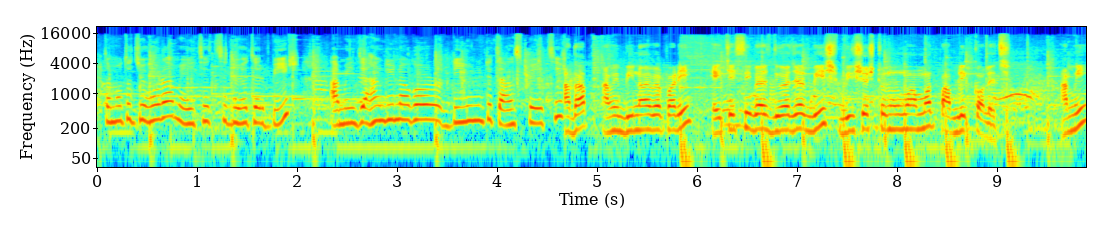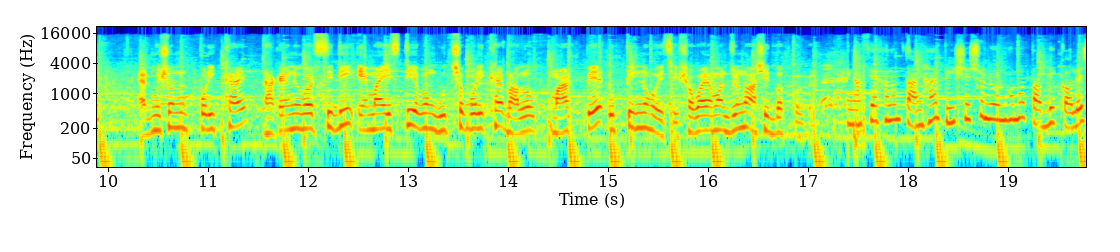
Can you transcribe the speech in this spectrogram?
প্রথমত জোহরা আমি এইচএসসি দুই হাজার বিশ। আমি জাহাঙ্গীরনগর ডি ইউনিটে চান্স পেয়েছি। আদাব আমি বিনয় ব্যাপারী এইচএসসি ব্যাস দু হাজার বিশ বীরশ্রেষ্ঠ নূর মোহাম্মদ পাবলিক কলেজ। আমি অ্যাডমিশন পরীক্ষায় ঢাকা ইউনিভার্সিটি এমআইএসটি এবং গুচ্ছ পরীক্ষায় ভালো মার্ক পেয়ে উত্তীর্ণ হয়েছি। সবাই আমার জন্য আশীর্বাদ করবেন। নাফিয়া খানম তানহা বিশেষ Noor Mohammad public college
